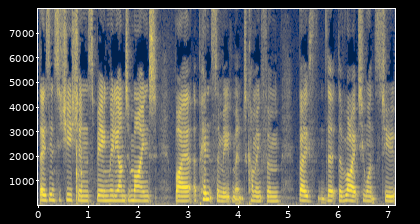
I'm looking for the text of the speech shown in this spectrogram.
those institutions being really undermined by a, a pincer movement coming from both the, the right who wants to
